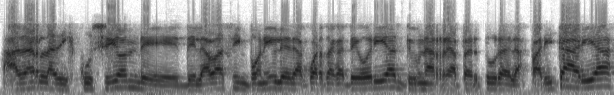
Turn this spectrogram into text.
a dar la discusión de, la base imponible de la cuarta categoría ante una reapertura de las paritarias.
